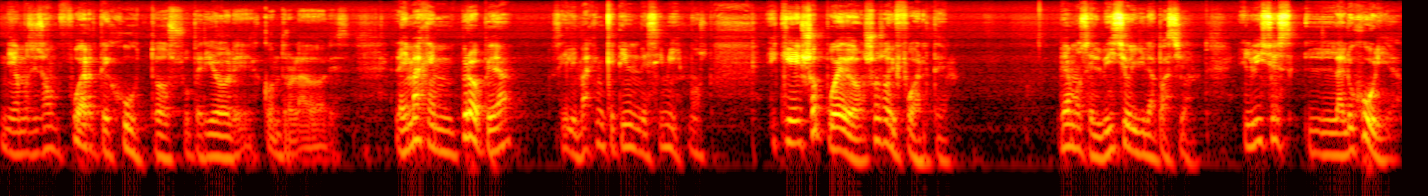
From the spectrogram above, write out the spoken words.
digamos, si son fuertes, justos, superiores, controladores. La imagen propia, ¿sí? la imagen que tienen de sí mismos, es que yo puedo, yo soy fuerte. Veamos el vicio y la pasión. El vicio es la lujuria.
